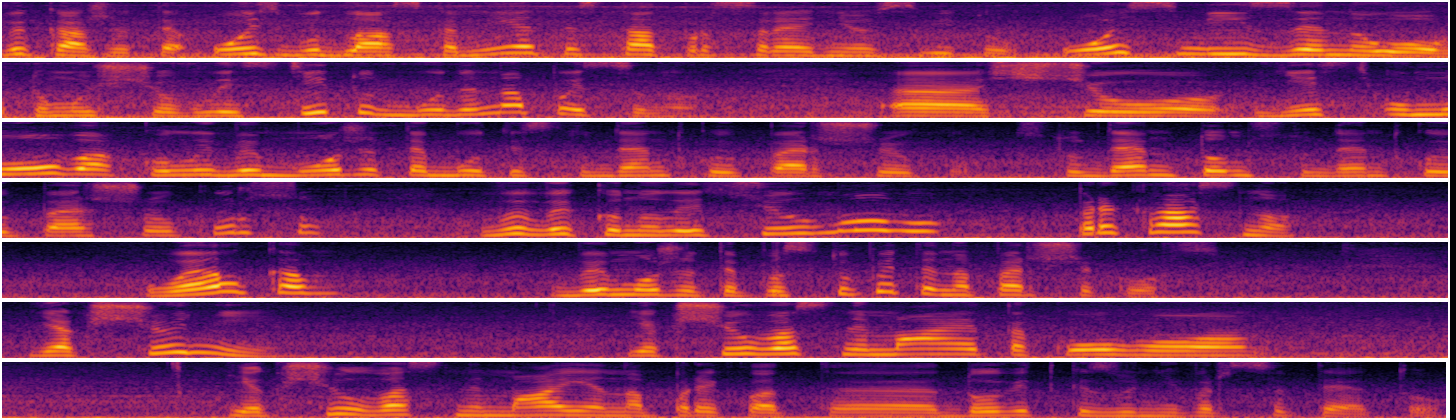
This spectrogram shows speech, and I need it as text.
Ви кажете, ось, будь ласка, мій атестат про середню освіту, ось мій ЗНО, тому що в листі тут буде написано, що є умова, коли ви можете бути студенткою першої студентом, студенткою першого курсу. Ви виконали цю умову. Прекрасно. Welcome. Ви можете поступити на перший курс. Якщо ні, якщо у вас немає такого, якщо у вас немає, наприклад, е, довідки з університету,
